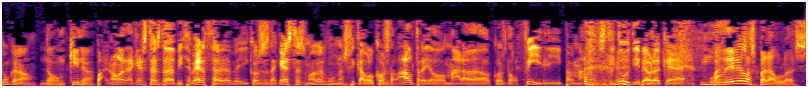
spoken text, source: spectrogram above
Com que no? no, en quina? Bueno, d'aquestes de viceversa i coses d'aquestes, no? Que un es ficava al cos de l'altre i el mare al cos del fill i per anar a l'institut i veure que... Modera les paraules.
